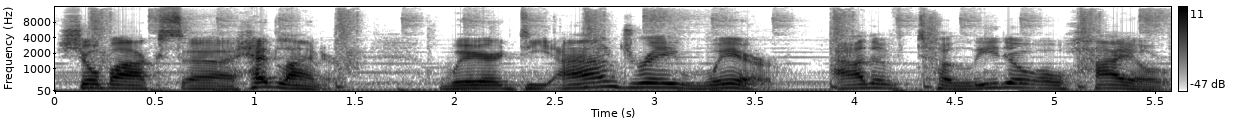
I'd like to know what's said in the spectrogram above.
ShoBox uh, headliner, where DeAndre Ware out of Toledo, Ohio,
